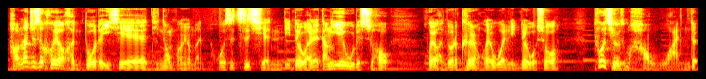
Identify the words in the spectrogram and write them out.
好，那就是会有很多的一些听众朋友们，或是之前领队我还在当业务的时候，会有很多的客人会问领队我说，土耳其有什么好玩的，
